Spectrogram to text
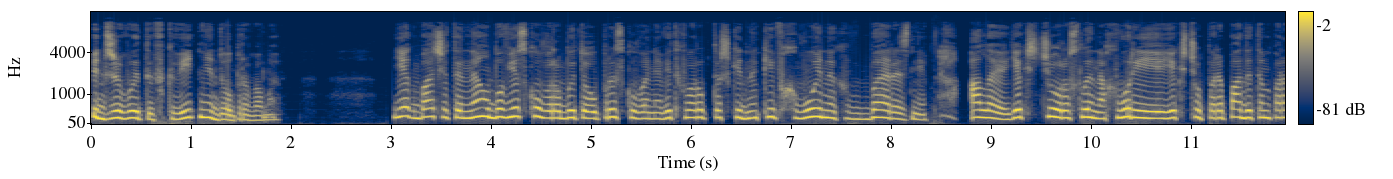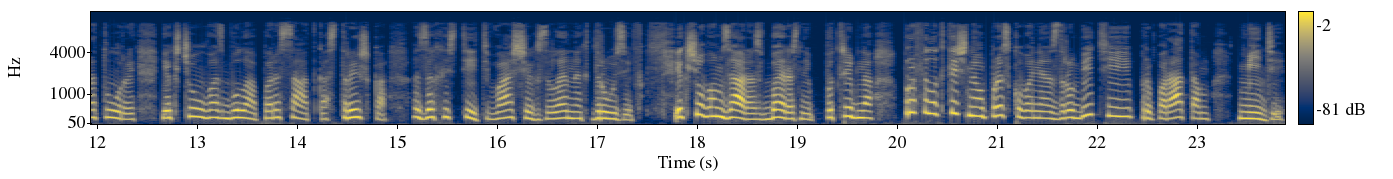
підживити в квітні добривами. Як бачите, не обов'язково робити оприскування від хвороб та шкідників хвойних в березні. Але якщо рослина хворіє, якщо перепади температури, якщо у вас була пересадка, стрижка, захистіть ваших зелених друзів. Якщо вам зараз в березні потрібно профілактичне оприскування, зробіть її препаратом міді.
